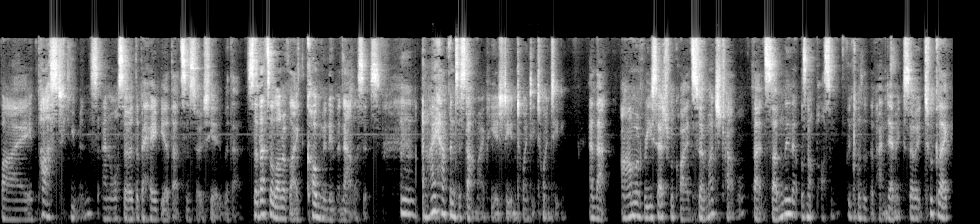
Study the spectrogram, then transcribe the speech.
by past humans and also the behavior that's associated with that. So that's a lot of like cognitive analysis. Mm. And I happened to start my PhD in 2020. And that arm of research required so much travel that suddenly that was not possible because of the pandemic. So it took like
